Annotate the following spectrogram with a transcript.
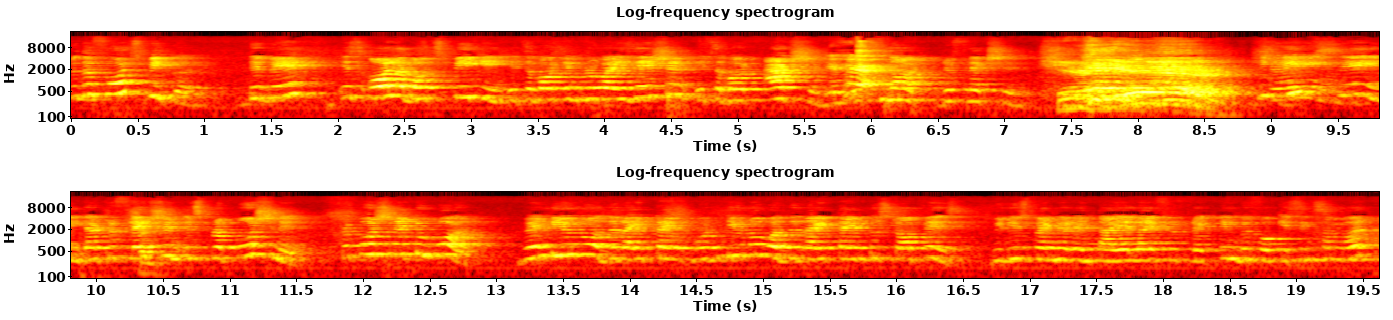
To the fourth speaker, debate is all about speaking. It's about improvisation. It's about action. It's not reflection. Here, here. He keeps saying that reflection is proportionate. Proportionate to what? When do you know the right time? What do you know what the right time to stop is? Will you spend your entire life reflecting before kissing someone?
